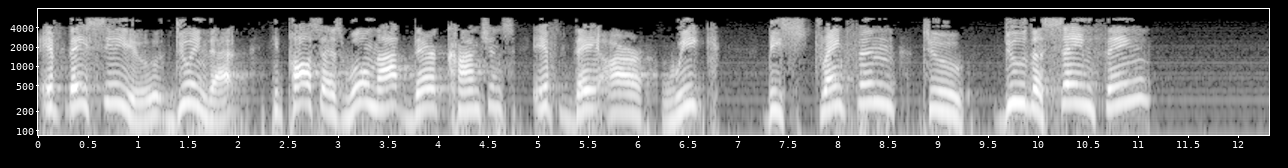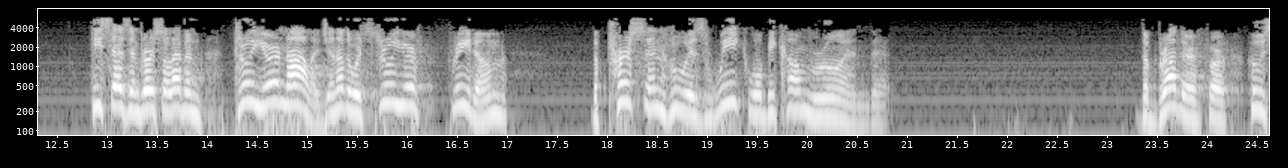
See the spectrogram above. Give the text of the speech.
if they see you doing that, he, Paul says, will not their conscience, if they are weak, be strengthened to do the same thing? He says in verse 11, through your knowledge, in other words, through your freedom, the person who is weak will become ruined. The brother for whose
